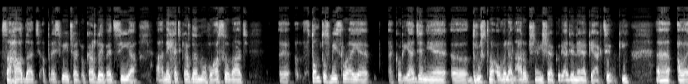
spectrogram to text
sa hádať a presviečať o každej veci a, a nechať každému hlasovať. E, v tomto zmysle je ako riadenie e, družstva oveľa náročnejšie ako riadenie nejaké akciovky. E, ale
